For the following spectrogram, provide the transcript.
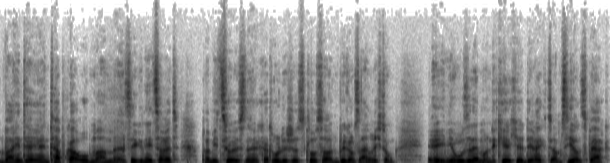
und war hinterher in Tabka oben am See Genezareth. Domitio ist eine katholisches Kloster- und Bildungseinrichtung äh, in Jerusalem und eine Kirche direkt am Zionsberg.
